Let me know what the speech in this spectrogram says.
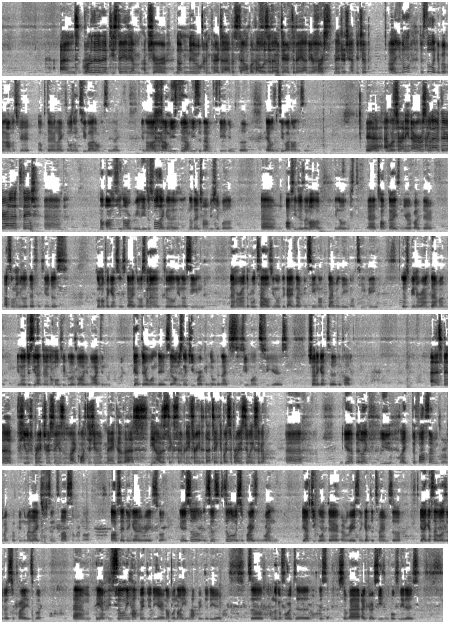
And running in an empty stadium, I'm sure nothing new compared to Abbotstown. But how was it out there today on your Yeah. first major championship? Uh, you know, there's still like a bit of an atmosphere up there. Like it wasn't too bad, honestly. Like you know, I'm used to I'm used to the empty stadium, so yeah, it wasn't too bad, honestly. Yeah. And was there any nerves going out there on that stage? Um, no, honestly, not really. It just felt like a, another championship, but um, obviously there's a lot of you know uh, top guys in Europe out there. That's the only real difference. You know, just going up against those guys. But it was kind of cool, you know, seeing them around the hotels. You know, the guys I've been seeing on the Diamond League on TV. Just being around them and you know, just see that they're normal people as well. You know, I can get there one day. So I'm just gonna keep working over the next few months, few years, try to get to the top. And it's been a huge breakthrough season. Like, what did you make of that? You know, the 673. Did that take you by surprise two weeks ago? Uh, yeah, but like you, like the fast times were my, have been in my legs since last summer. But obviously, I didn't get a race. But you know, it's still it's just still always surprising when you actually go out there and race and get the time. So yeah, I guess I was a bit surprised, but. Um, yeah, it's still only halfway through the year, not well, not even halfway through the year. So I'm looking forward to this uh, outdoor season. Hopefully, there's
